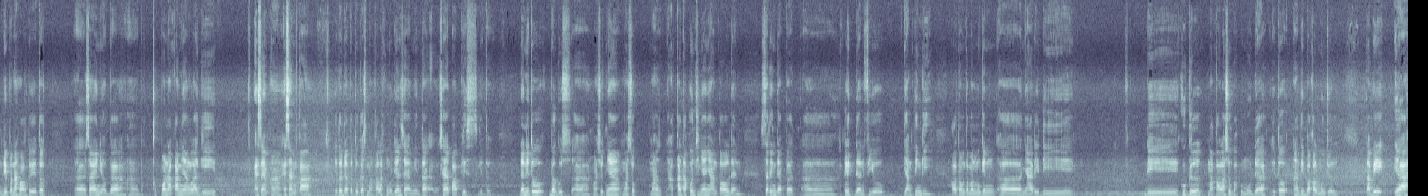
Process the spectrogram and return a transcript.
Jadi pernah waktu itu uh, saya nyoba uh, keponakan yang lagi SMA, SMK itu dapat tugas makalah kemudian saya minta saya publish gitu. Dan itu bagus uh, maksudnya masuk mas, kata kuncinya nyantol dan sering dapat uh, klik dan view yang tinggi. Kalau teman-teman mungkin uh, nyari di di Google makalah Sumpah Pemuda itu nanti bakal muncul. Tapi ya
